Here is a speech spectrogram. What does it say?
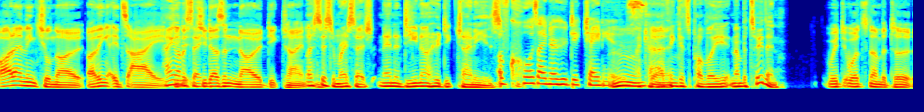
I don't think she'll know. I think it's A. Hang she, on a d- sec. She doesn't know Dick Cheney. Let's do some research. Nana, do you know who Dick Cheney is? Of course, I know who Dick Cheney is. Mm. okay, I think it's probably number two then. Which, what's number two?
